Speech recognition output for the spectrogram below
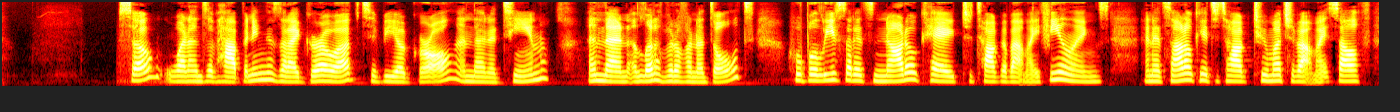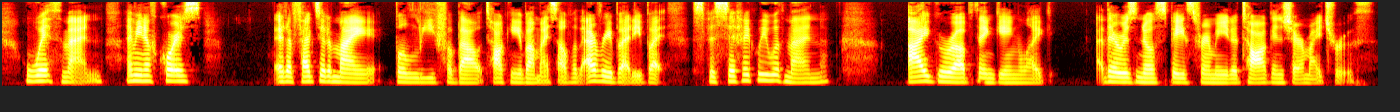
So, what ends up happening is that I grow up to be a girl and then a teen and then a little bit of an adult who believes that it's not okay to talk about my feelings and it's not okay to talk too much about myself with men. I mean, of course, it affected my belief about talking about myself with everybody, but specifically with men, I grew up thinking like there was no space for me to talk and share my truth.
